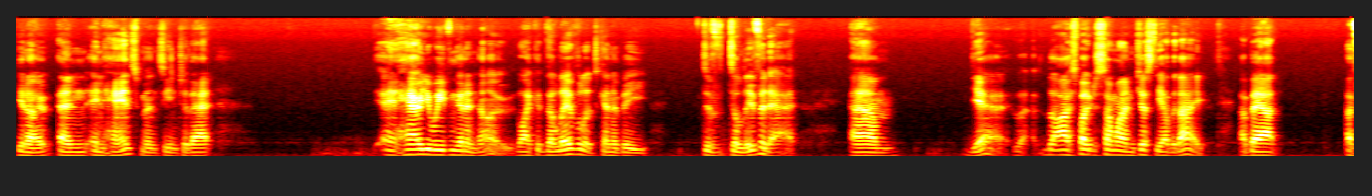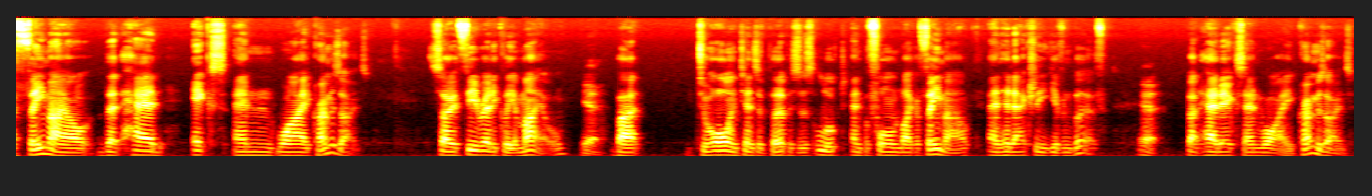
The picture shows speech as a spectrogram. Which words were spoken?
you know and enhancements into that. And how are you even going to know? Like at the level it's going to be de- delivered at. Um, yeah, I spoke to someone just the other day about a female that had X and Y chromosomes. So theoretically a male, Yeah. but to all intents and purposes looked and performed like a female and had actually given birth. Yeah. But had X and Y chromosomes.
